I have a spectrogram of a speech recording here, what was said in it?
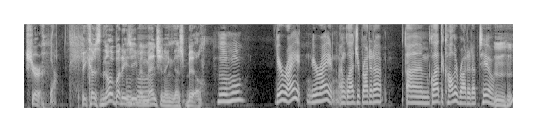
Sure. Yeah. Because nobody's mm-hmm. even mentioning this bill. Mm-hmm. You're right. You're right. I'm glad you brought it up. I'm glad the caller brought it up too. Mm-hmm.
